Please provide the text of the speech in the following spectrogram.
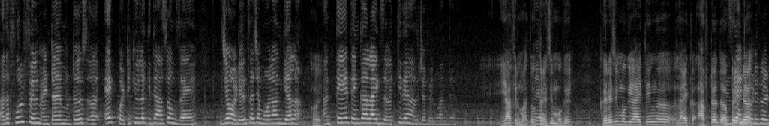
आतां फूल फिल्म एंटायर म्हणटच एक पर्टिक्युलर कितें आसूंक जाय जे ऑडियन्साच्या मनान गेलां. आनी तें तेंकां लायक जालां कितें आहा तुज्या फिल्मान तें ह्या फिल्मातूं Crazy Mogi Crazy Mogi I think like after the premiere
